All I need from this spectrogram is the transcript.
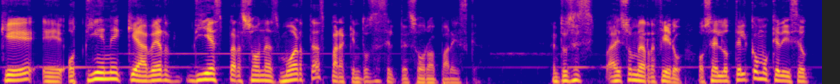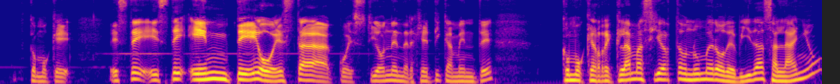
que, eh, o tiene que haber 10 personas muertas para que entonces el tesoro aparezca. Entonces, a eso me refiero. O sea, el hotel como que dice, como que este, este ente o esta cuestión energéticamente, como que reclama cierto número de vidas al año.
